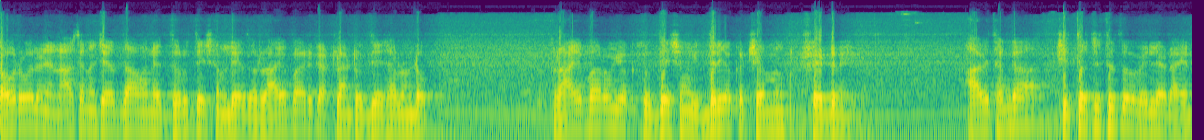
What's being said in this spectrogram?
కౌరవులని నాశనం చేద్దామనే దురుద్దేశం లేదు. రాయబారికి అట్లాంటి ఉద్దేశాలు ఉండవు. రాయబారం యొక్క ఉద్దేశం ఇద్దరి యొక్క క్షేమం చేయడమే. ఆ విధంగా చిత్తశుద్ధితో వెళ్ళాడు ఆయన.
